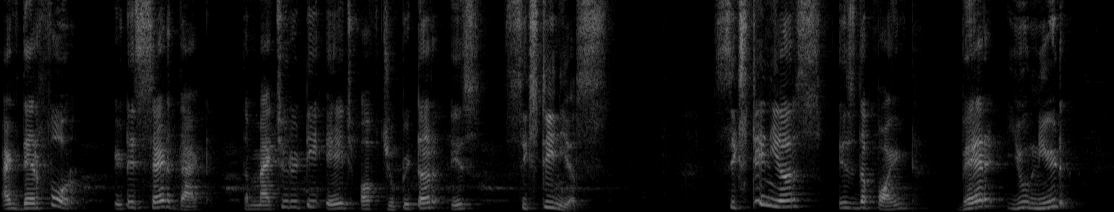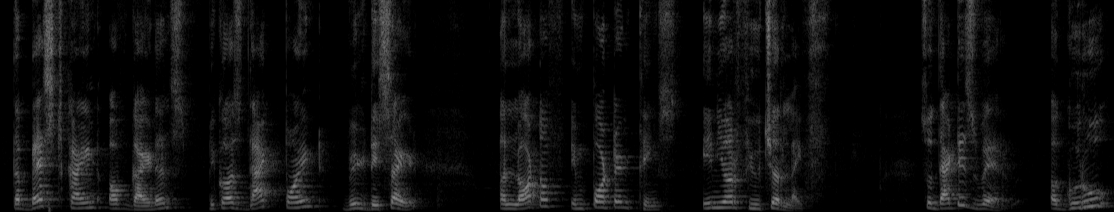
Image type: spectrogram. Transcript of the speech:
And therefore, it is said that the maturity age of Jupiter is 16 years. 16 years is the point where you need the best kind of guidance because that point will decide a lot of important things in your future life. So, that is where a guru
